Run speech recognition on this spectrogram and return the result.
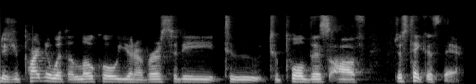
did you partner with a local university to to pull this off? Just take us there.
